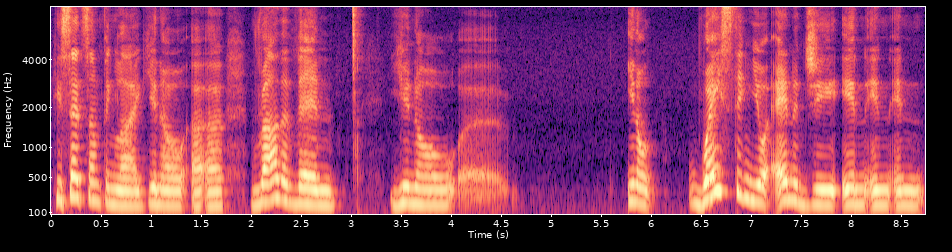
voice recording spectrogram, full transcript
he said something like, you know, uh, uh, rather than, you know, uh, you know, wasting your energy in in in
